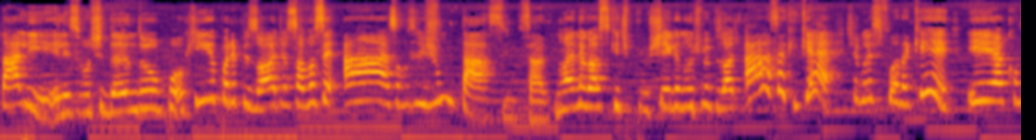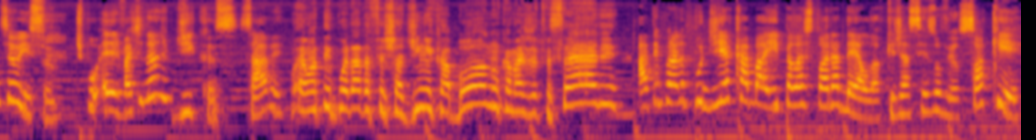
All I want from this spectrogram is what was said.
tá ali. Eles vão te dando um pouquinho por episódio. É só você. Ah, é só você juntar, assim, sabe? Não é negócio que, tipo, chega no último episódio. Ah, sabe o que, que é? Chegou esse plano aqui e aconteceu isso. Tipo, ele vai te dando dicas, sabe? É uma temporada fechadinha e acabou, nunca mais vai ter série. a temporada podia acabar aí pela história dela, que já se resolveu. Só que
